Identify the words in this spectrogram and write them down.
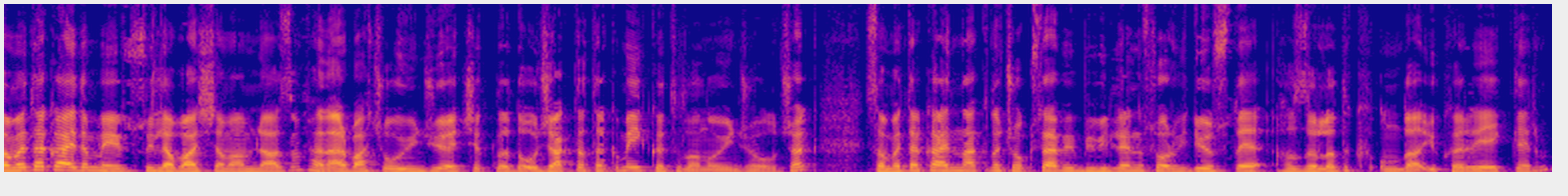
Samet Akaydın mevzusuyla başlamam lazım. Fenerbahçe oyuncuyu açıkladı. Ocak'ta takıma ilk katılan oyuncu olacak. Samet Akaydın hakkında çok güzel bir birbirlerine sor videosu da hazırladık. Onu da yukarıya eklerim.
